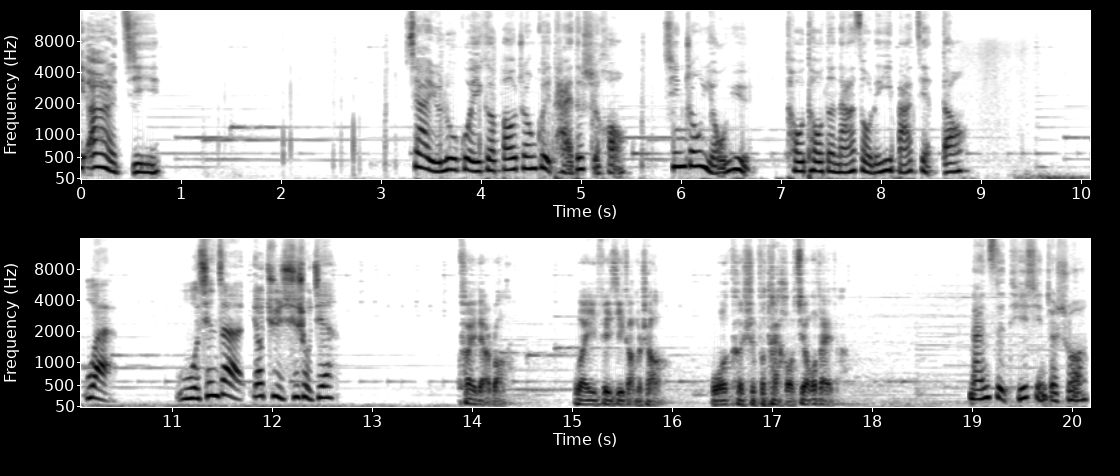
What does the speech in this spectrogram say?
第二集，夏雨路过一个包装柜台的时候，心中犹豫，偷偷的拿走了一把剪刀。喂，我现在要去洗手间。快点吧，万一飞机赶不上，我可是不太好交代的。男子提醒着说。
